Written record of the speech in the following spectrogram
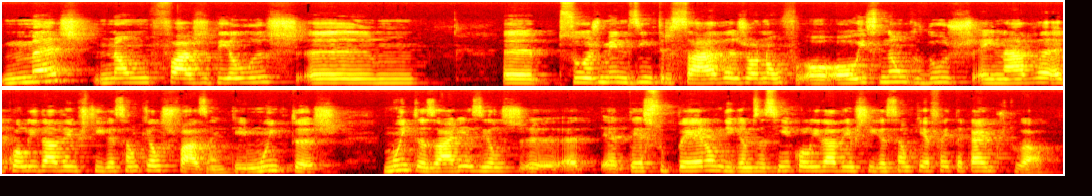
mas não faz deles. Uh, uh, pessoas menos interessadas ou, não, ou, ou, isso não reduz em nada a qualidade da investigação que eles fazem, que em muitas, muitas áreas eles uh, até superam, digamos assim, a qualidade da investigação que é feita cá em Portugal.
